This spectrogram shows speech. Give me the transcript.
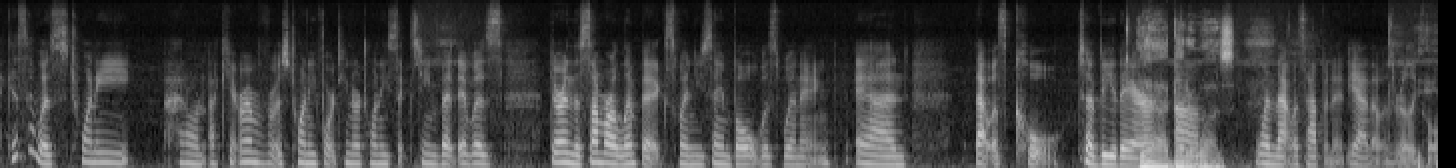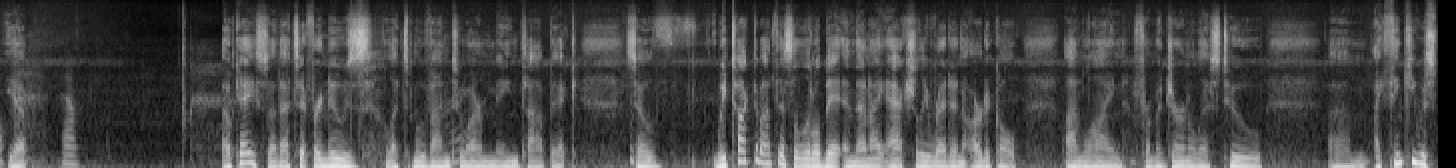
I guess it was 20, I don't, I can't remember if it was 2014 or 2016, but it was during the Summer Olympics when Usain Bolt was winning. And that was cool to be there. yeah, I bet um, it was. When that was happening. Yeah, that was really cool. Yep. Yeah. Okay, so that's it for news. Let's move on to our main topic. So th- we talked about this a little bit, and then I actually read an article online from a journalist who um, I think he was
